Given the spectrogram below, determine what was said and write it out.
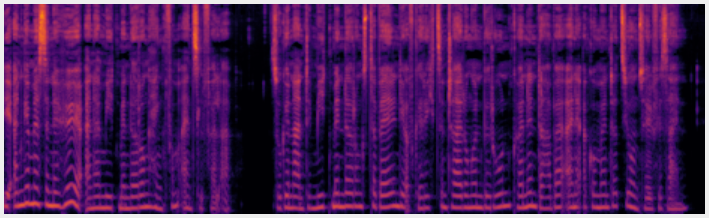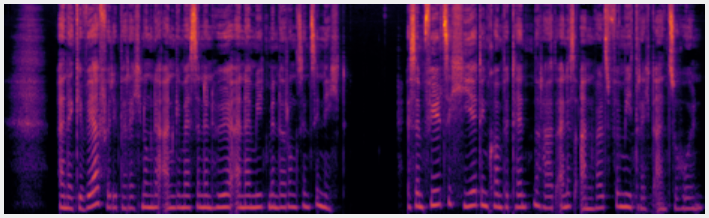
Die angemessene Höhe einer Mietminderung hängt vom Einzelfall ab. Sogenannte Mietminderungstabellen, die auf Gerichtsentscheidungen beruhen, können dabei eine Argumentationshilfe sein. Eine Gewähr für die Berechnung der angemessenen Höhe einer Mietminderung sind sie nicht. Es empfiehlt sich hier, den kompetenten Rat eines Anwalts für Mietrecht einzuholen.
